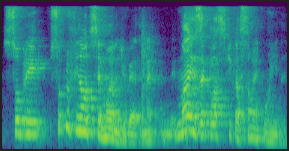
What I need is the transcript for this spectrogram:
sobre, sobre o final de semana de Vettel, né? Mais a classificação e a corrida.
